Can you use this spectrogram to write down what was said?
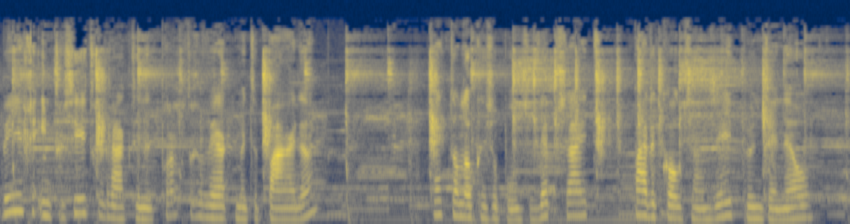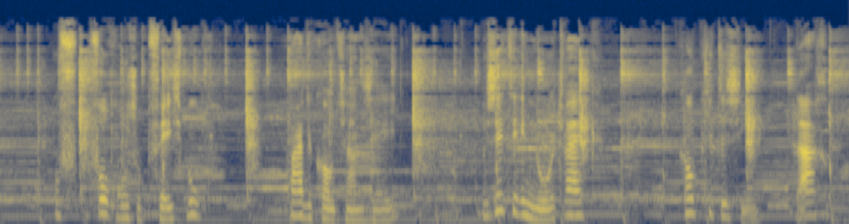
Ben je geïnteresseerd geraakt in het prachtige werk met de paarden? Kijk dan ook eens op onze website paardencoachanzee.nl of volg ons op Facebook Paardencoach aan Zee. We zitten in Noordwijk. Ik hoop je te zien. Dag.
